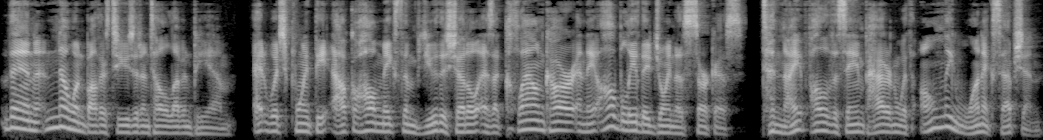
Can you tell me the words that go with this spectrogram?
Then no one bothers to use it until 11 p.m. At which point the alcohol makes them view the shuttle as a clown car and they all believe they joined the circus. Tonight followed the same pattern with only one exception.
